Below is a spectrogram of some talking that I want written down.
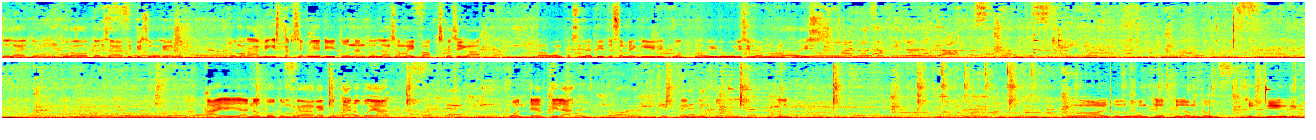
idol ha, itong burautan sa Divisoria no. So maraming stock si Kuya dito, nandun lang sa may box kasi nga bawal pa sila dito sa may gilid no. Oh, inuuli sila mga pulis. Yung ano, sa ano, bottom bracket. Magkano kuya? 130 lang? Ay, uy. Mga idol, oh, 130 lang daw. Cell bearing.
